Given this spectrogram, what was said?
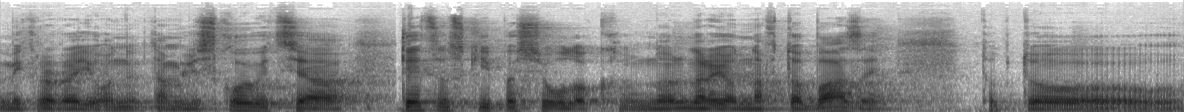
мікрорайони. Там Лісковиця, Тецовський посілок, район Нафтобази. Тобто,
